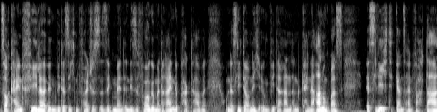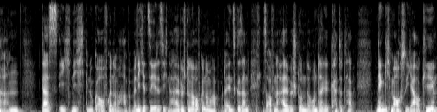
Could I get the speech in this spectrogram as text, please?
ist auch kein Fehler irgendwie, dass ich ein falsches Segment in diese Folge mit reingepackt habe. Und das liegt auch nicht irgendwie daran an keine Ahnung was. Es liegt ganz einfach daran, dass ich nicht genug aufgenommen habe. Wenn ich jetzt sehe, dass ich eine halbe Stunde aufgenommen habe oder insgesamt das auf eine halbe Stunde runtergekattet habe, denke ich mir auch so, ja, okay,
